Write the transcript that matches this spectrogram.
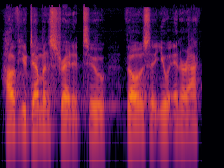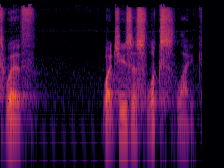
How have you demonstrated to those that you interact with what Jesus looks like?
